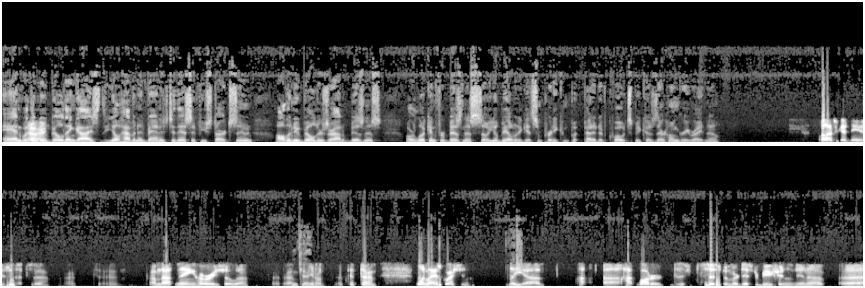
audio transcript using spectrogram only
And with All the new building guys, you'll have an advantage to this if you start soon. All the new builders are out of business or looking for business, so you'll be able to get some pretty competitive quotes because they're hungry right now. Well, that's good news. That's, uh, that's uh, I'm not in any hurry, so uh, Okay. you know, I've got time. One last question: the uh, hot, uh, hot water dis- system or distribution. You know, uh,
